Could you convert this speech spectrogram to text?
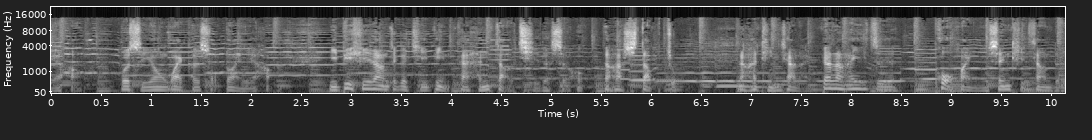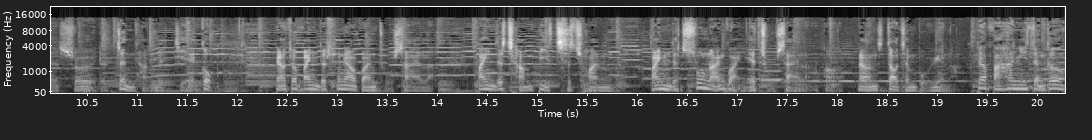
也好。或使用外科手段也好，你必须让这个疾病在很早期的时候让它 stop 住，让它停下来，不要让它一直破坏你身体上的所有的正常的结构。比方说，把你的输尿管阻塞了，把你的肠壁吃穿了，把你的输卵管也阻塞了，哈，让造成不孕了。不要把它你整个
